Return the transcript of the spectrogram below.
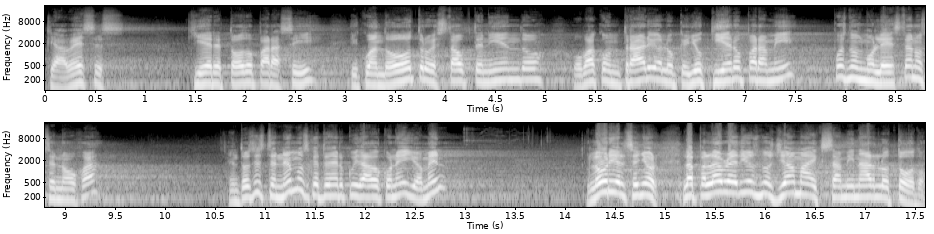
que a veces quiere todo para sí y cuando otro está obteniendo o va contrario a lo que yo quiero para mí, pues nos molesta, nos enoja. Entonces tenemos que tener cuidado con ello, amén. Gloria al Señor. La palabra de Dios nos llama a examinarlo todo.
